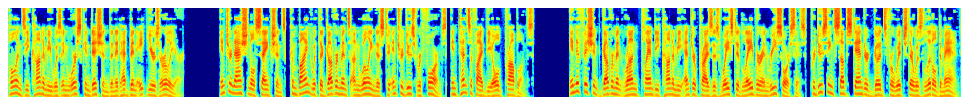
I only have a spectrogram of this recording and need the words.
Poland's economy was in worse condition than it had been eight years earlier. International sanctions, combined with the government's unwillingness to introduce reforms, intensified the old problems. Inefficient government-run planned economy enterprises wasted labor and resources, producing substandard goods for which there was little demand.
